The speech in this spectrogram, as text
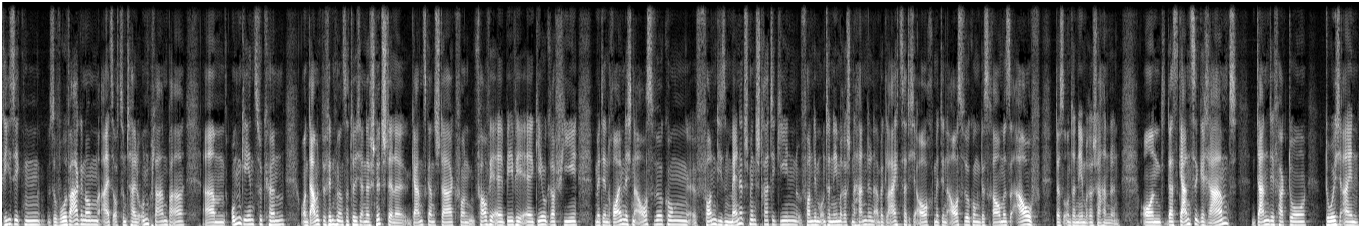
Risiken sowohl wahrgenommen als auch zum Teil unplanbar ähm, umgehen zu können. Und damit befinden wir uns natürlich an der Schnittstelle ganz, ganz stark von VWL, BWL, Geografie mit den räumlichen Auswirkungen von diesen Managementstrategien, von von dem unternehmerischen Handeln, aber gleichzeitig auch mit den Auswirkungen des Raumes auf das unternehmerische Handeln. Und das Ganze gerahmt dann de facto durch ein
